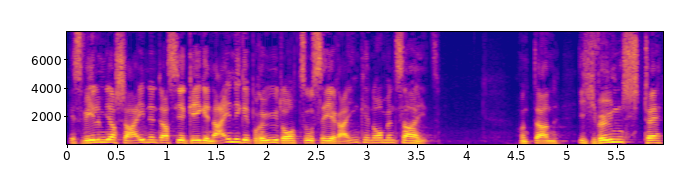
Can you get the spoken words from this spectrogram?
Es will mir scheinen, dass ihr gegen einige Brüder zu sehr eingenommen seid. Und dann, ich wünschte,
